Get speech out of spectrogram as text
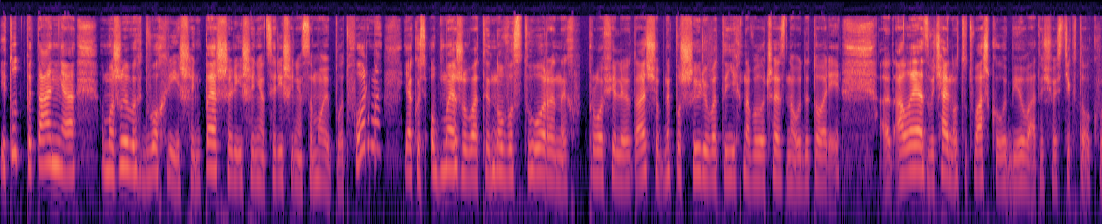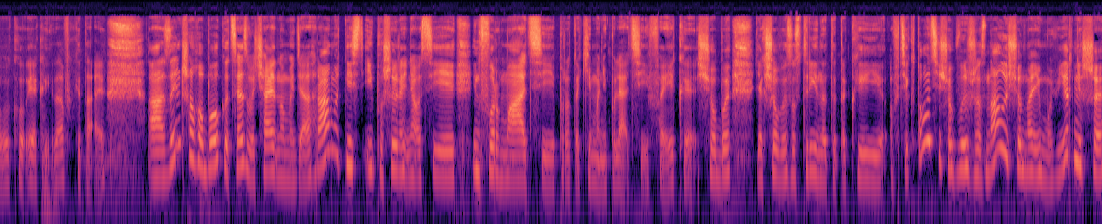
І тут питання можливих двох рішень. Перше рішення це рішення самої платформи, якось обмежувати новостворених профілів, та, щоб не поширювати їх на величезну аудиторії. Але, звичайно, тут важко лобіювати щось TikTok, який да, в Китаї. А з іншого боку, це, звичайно, медіаграмотність і поширення цієї інформації про такі маніпуляції, фейки, щоб якщо ви зустрінете такий в Тіктоці, щоб ви вже знали, що найімовірніше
